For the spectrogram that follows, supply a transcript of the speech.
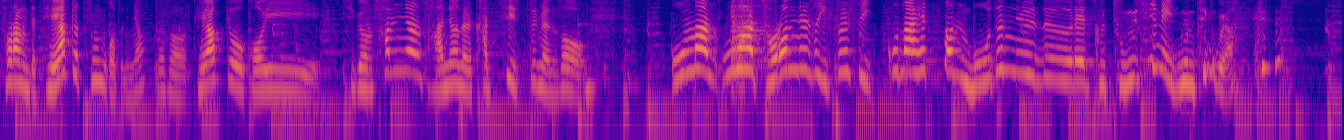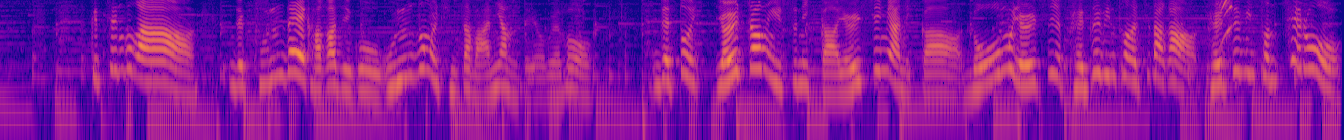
저랑 이제 대학교 친구거든요. 그래서 대학교 거의 지금 3년, 4년을 같이 있으면서 오만 우와 저런 일도 있을 수 있구나 했던 모든 일들의 그 중심에 있는 친구야. 그 친구가 이제 군대에 가가지고 운동을 진짜 많이 한대요. 그래서 이제 또 열정이 있으니까 열심히 하니까 너무 열심히 배드민턴을 치다가 배드민턴 채로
